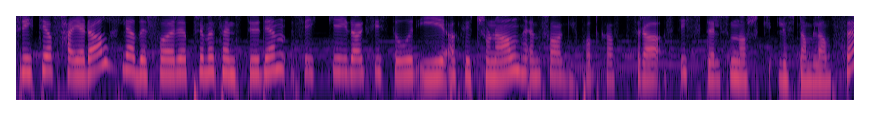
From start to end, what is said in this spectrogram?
Fridtjof Heierdal, leder for Premefen-studien, fikk i dag siste ord i Akuttjournalen, en fagpodkast fra Stiftelsen Norsk Luftambulanse.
